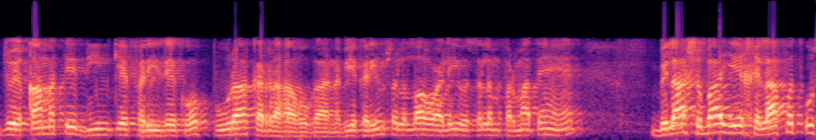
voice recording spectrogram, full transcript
جو اقامت دین کے فریضے کو پورا کر رہا ہوگا۔ نبی کریم صلی اللہ علیہ وسلم فرماتے ہیں، بلا شبہ یہ خلافت اس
